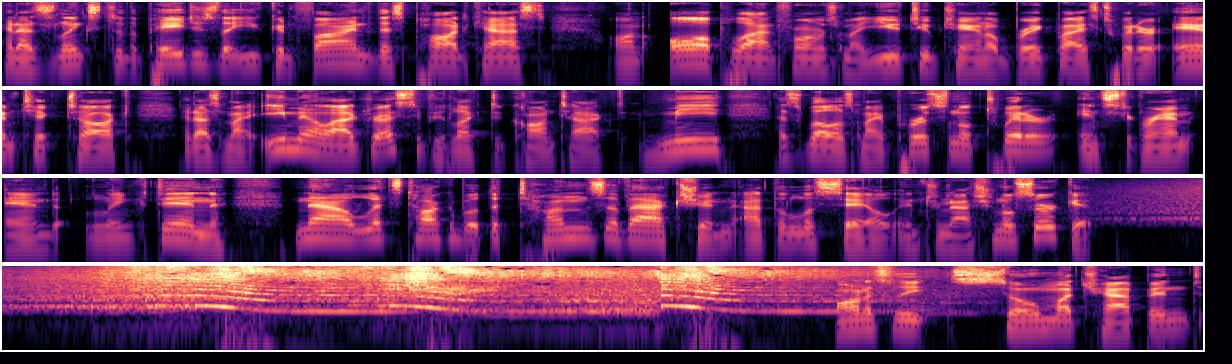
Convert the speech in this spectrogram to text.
It has links to the pages that you can find this podcast on all platforms my YouTube channel, BrakeBias Twitter, and TikTok. It has my email address if you'd like to contact me, as well as my personal Twitter, Instagram, and LinkedIn. Now, let's talk about the tons of action at the Losail International Circuit. Honestly, so much happened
